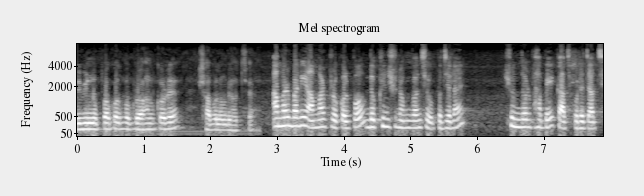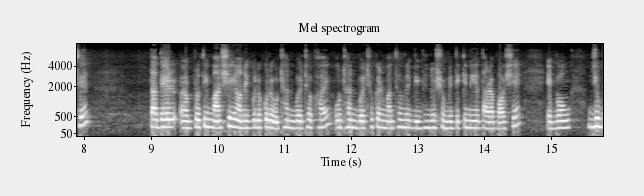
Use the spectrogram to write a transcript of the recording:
বিভিন্ন প্রকল্প গ্রহণ করে স্বাবলম্বী হচ্ছে। আমার বাড়ি আমার প্রকল্প দক্ষিণ সুনামগঞ্জ উপজেলায় সুন্দরভাবে কাজ করে যাচ্ছে। তাদের প্রতি মাসেই অনেকগুলো করে উঠান বৈঠক হয়। উঠান বৈঠকের মাধ্যমে বিভিন্ন সমিতিকে নিয়ে তারা বসে এবং যুব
